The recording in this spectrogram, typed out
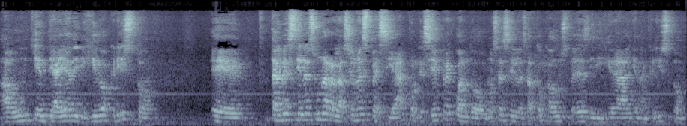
aún quien te haya dirigido a Cristo, eh, tal vez tienes una relación especial, porque siempre cuando, no sé si les ha tocado a ustedes dirigir a alguien a Cristo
